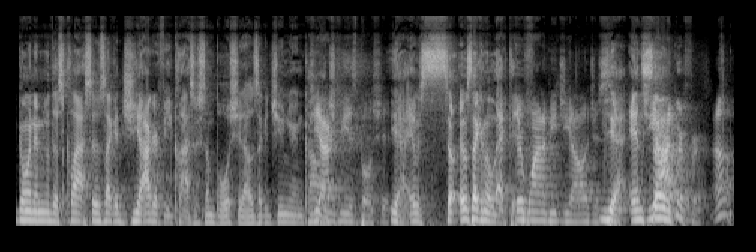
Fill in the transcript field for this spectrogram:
going into this class, it was like a geography class or some bullshit. I was like a junior in college. Geography is bullshit. Yeah, it was so. It was like an elective. They're wannabe geologists. Yeah, and so Geographer. Oh.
